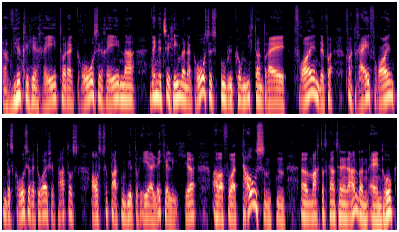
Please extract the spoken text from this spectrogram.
der wirkliche Redner, der große Redner, wendet sich immer an ein großes Publikum, nicht an drei Freunde. Vor, vor drei Freunden das große rhetorische Pathos auszupacken, wirkt doch eher lächerlich. Ja? Aber vor Tausenden äh, macht das Ganze einen anderen Eindruck.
